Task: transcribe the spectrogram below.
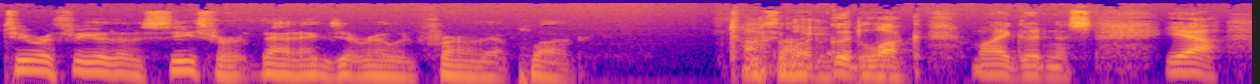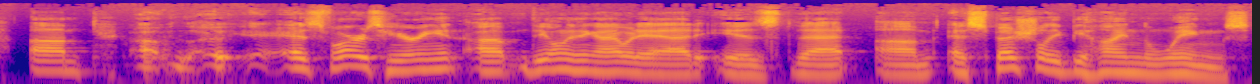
two or three of those seats for that exit row in front of that plug. Talk Beside about good plug. luck. My goodness. Yeah. Um, uh, as far as hearing it, uh, the only thing I would add is that, um, especially behind the wings,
